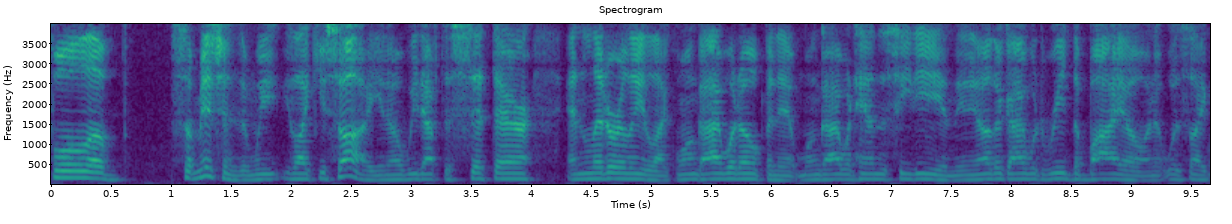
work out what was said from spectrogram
full of submissions and we like you saw you know we'd have to sit there and literally like one guy would open it one guy would hand the cd and the other guy would read the bio and it was like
